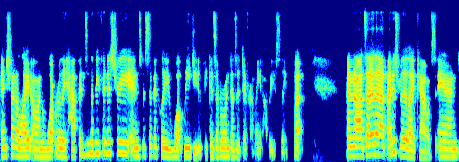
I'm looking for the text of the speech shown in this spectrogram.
and shed a light on what really happens in the beef industry and specifically what we do because everyone does it differently, obviously. But and outside of that, I just really like cows and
